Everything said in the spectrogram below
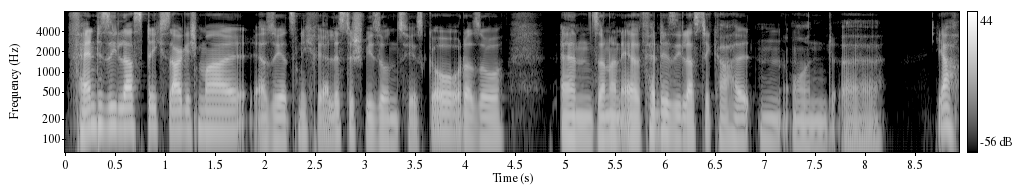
Fantasy-lastig, sage ich mal. Also jetzt nicht realistisch wie so ein CSGO oder so, ähm, sondern eher Fantasy-lastig gehalten und äh, ja,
